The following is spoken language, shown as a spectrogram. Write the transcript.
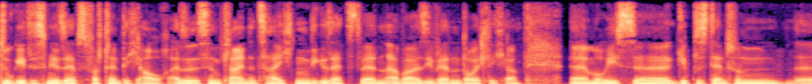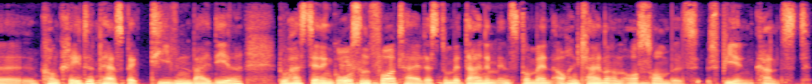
So geht es mir selbstverständlich auch. Also es sind kleine Zeichen, die gesetzt werden, aber sie werden deutlicher. Äh, Maurice, äh, gibt es denn schon äh, konkrete Perspektiven bei dir? Du hast ja den großen Vorteil, dass du mit deinem Instrument auch in kleineren Ensembles spielen kannst.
